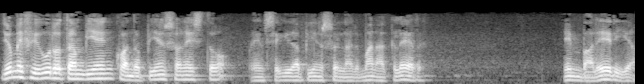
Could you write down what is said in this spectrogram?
Yo me figuro también cuando pienso en esto, enseguida pienso en la hermana Claire, en Valeria,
